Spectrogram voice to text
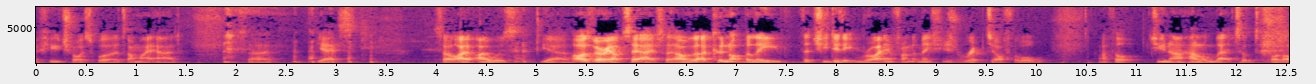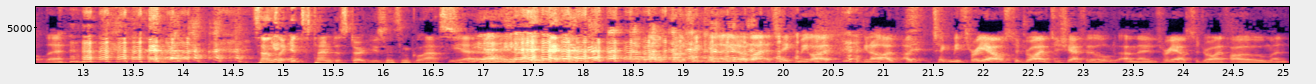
a few choice words I might add. So yes. So I, I was yeah I was very upset actually. I, was, I could not believe that she did it right in front of me. She just ripped it off the wall. I thought, do you know how long that took to put up there? Sounds like it's time to start using some glass. Yeah, Yeah, Yeah, but I was kind of thinking, you know, like it's taken me like, you know, I, it's taken me three hours to drive to Sheffield, and then three hours to drive home, and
